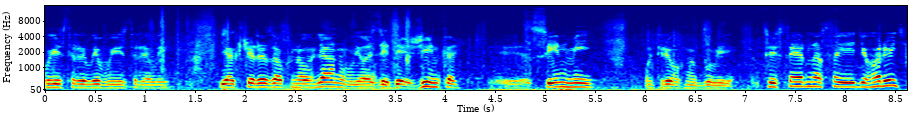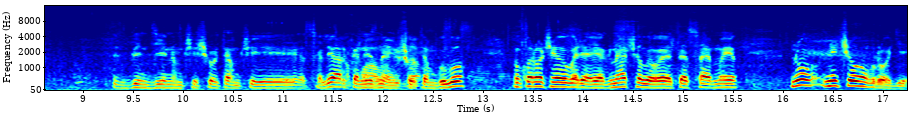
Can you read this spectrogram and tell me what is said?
Вистріли, вистріли. Як через окно глянули, ось іде жінка, е, син мій, у трьох ми були. Цистерна стоїть, горить з бензином, чи що там, чи солярка, не знаю, що там було. Ну, коротше говоря, як почало це саме, ну нічого вроді.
